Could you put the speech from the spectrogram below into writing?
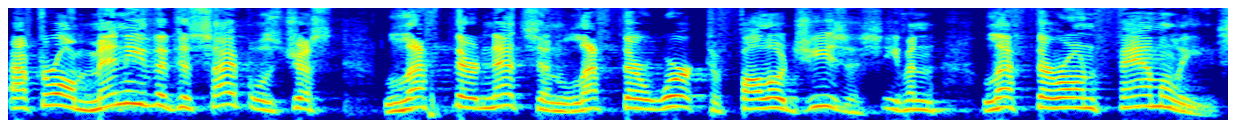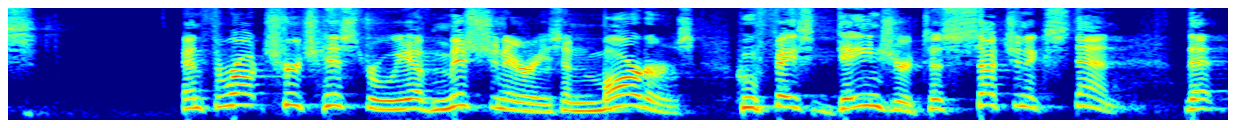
After all, many of the disciples just left their nets and left their work to follow Jesus, even left their own families. And throughout church history, we have missionaries and martyrs who faced danger to such an extent that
